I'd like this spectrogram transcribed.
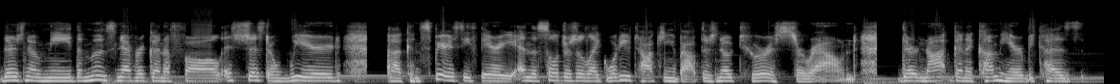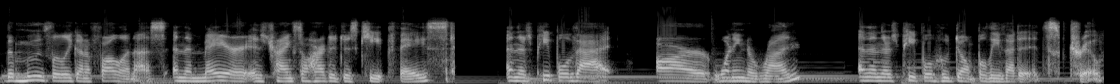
There's no need. The moon's never going to fall. It's just a weird uh, conspiracy theory. And the soldiers are like, What are you talking about? There's no tourists around. They're not going to come here because the moon's literally going to fall on us. And the mayor is trying so hard to just keep face. And there's people that are wanting to run and then there's people who don't believe that it's true.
